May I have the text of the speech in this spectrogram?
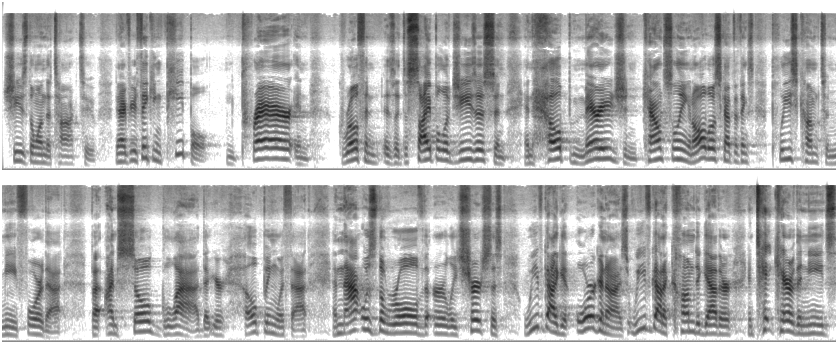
she's the one to talk to. Now, if you're thinking people, and prayer and growth in, as a disciple of Jesus and, and help, marriage and counseling and all those kinds of things, please come to me for that. But I'm so glad that you're helping with that. And that was the role of the early church says we've got to get organized. We've got to come together and take care of the needs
